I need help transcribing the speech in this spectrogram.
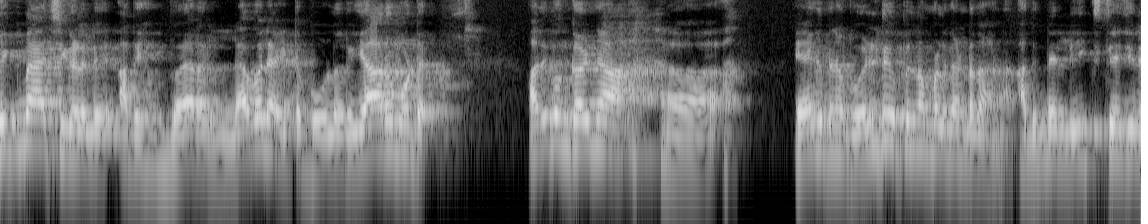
ബിഗ് മാച്ചുകളിൽ അദ്ദേഹം വേറെ ലെവലായിട്ട് ബോൾ എറിയാറുമുണ്ട് അതിപ്പം കഴിഞ്ഞ ഏകദിന വേൾഡ് കപ്പിൽ നമ്മൾ കണ്ടതാണ്. അതിന്റെ ലീഗ് സ്റ്റേജിൽ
